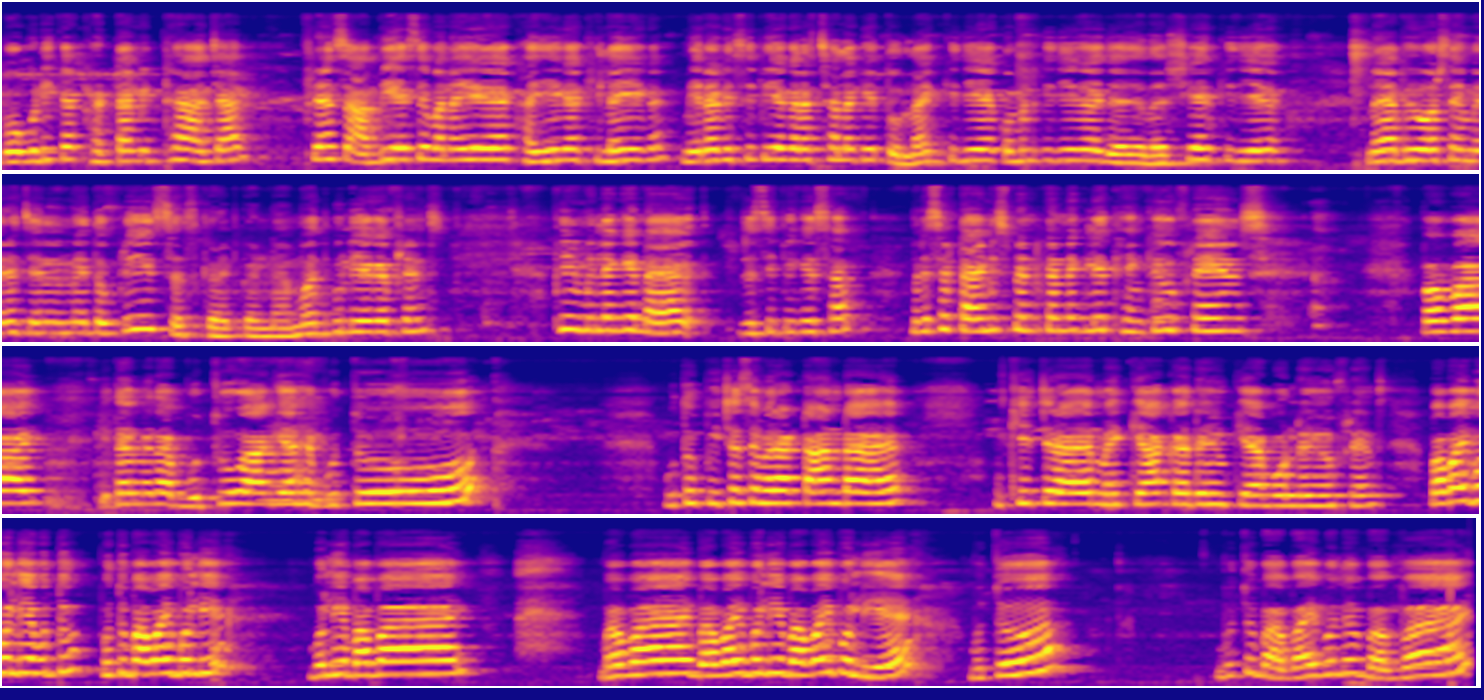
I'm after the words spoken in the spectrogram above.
बोगड़ी का खट्टा मीठा अचार। फ्रेंड्स आप भी ऐसे बनाइएगा, खाइएगा, खिलाइएगा। मेरा रेसिपी अगर अच्छा लगे तो लाइक कीजिएगा कमेंट कीजिएगा ज़्यादा ज़्यादा शेयर कीजिएगा। नया व्यूअर्स है मेरे चैनल में तो प्लीज़ सब्सक्राइब करना मत भूलिएगा फ्रेंड्स फिर मिलेंगे नया रेसिपी के साथ। मेरे साथ टाइम स्पेंड करने के लिए थैंक यू फ्रेंड्स बाय इधर मेरा बुद्धू आ गया है, बुद्धू। बुद्धू पीछे से मेरा टान रहा है, खींच रहा है। मैं क्या कर रही हूँ, क्या बोल रही हूँ फ्रेंड्स बाबाई बोलिए बुद्धू। बुद्धू बाबाई बोलिए। बोलिए बाबाई। बाबाई बाबाई बोलिए बाबाई बोलिए। बुतू बुतू बाबाई बोलो बाय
